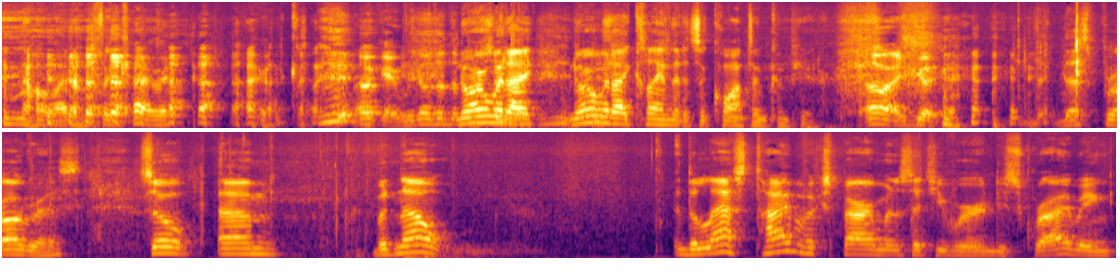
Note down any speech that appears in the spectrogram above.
no, I don't think I would. I would claim that. Okay, we don't have the. Nor would I. Nor would I claim that it's a quantum computer. All right, good. that's progress. So, um, but now, the last type of experiments that you were describing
